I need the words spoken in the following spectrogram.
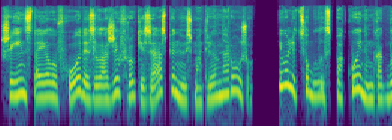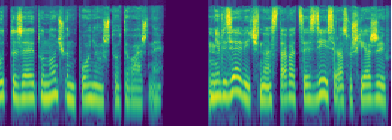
Шиин стоял у входа, заложив руки за спину и смотрел наружу. Его лицо было спокойным, как будто за эту ночь он понял что-то важное. Нельзя вечно оставаться здесь, раз уж я жив.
